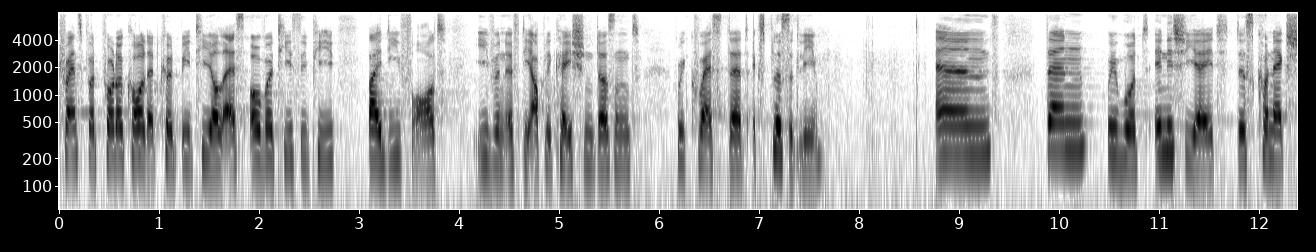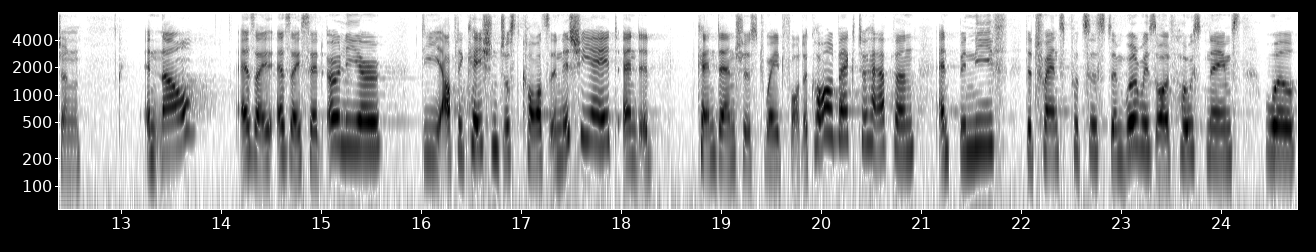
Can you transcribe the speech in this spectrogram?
transport protocol that could be TLS over TCP by default, even if the application doesn't request that explicitly. And then we would initiate this connection. And now, as I, as I said earlier, the application just calls initiate and it can then just wait for the callback to happen and beneath the transport system will resolve host names, will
